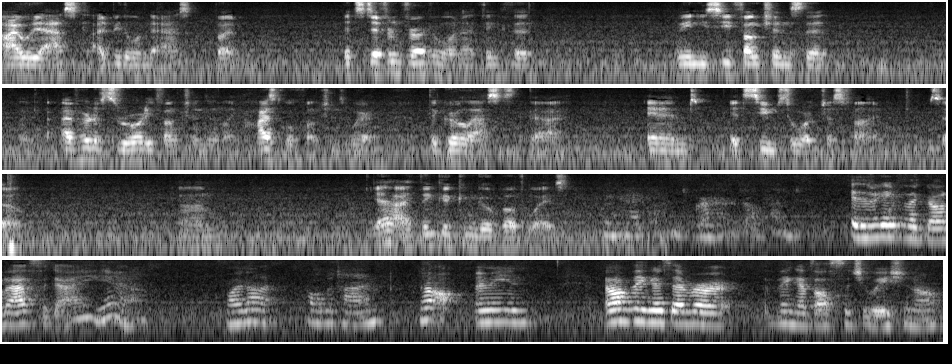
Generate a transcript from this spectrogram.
I would ask. I'd be the one to ask, but it's different for everyone. I think that, I mean, you see functions that, like, I've heard of sorority functions and, like, high school functions where the girl asks the guy, and it seems to work just fine. So, um, yeah, I think it can go both ways. Okay. Or her girlfriend Is it okay for the girl to ask the guy? Yeah. Why not? all the time. No, I mean, I don't think it's ever. I think it's all situational.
